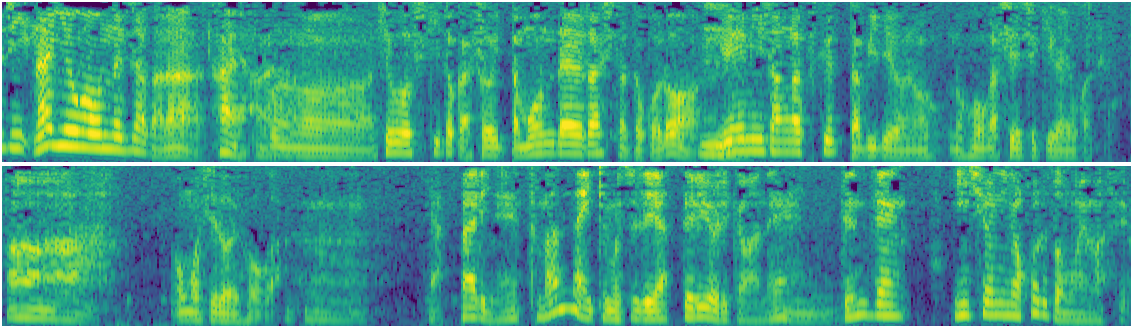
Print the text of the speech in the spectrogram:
じ、内容が同じだから、はいはいあの標識とかそういった問題を出したところ、うん芸人さんが作ったビデオのの方が成績が良かった。あ面白い方が。あ、うん。やっぱりね、つまんない気持ちでやってるよりかはね、全然印象に残ると思いますよ。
